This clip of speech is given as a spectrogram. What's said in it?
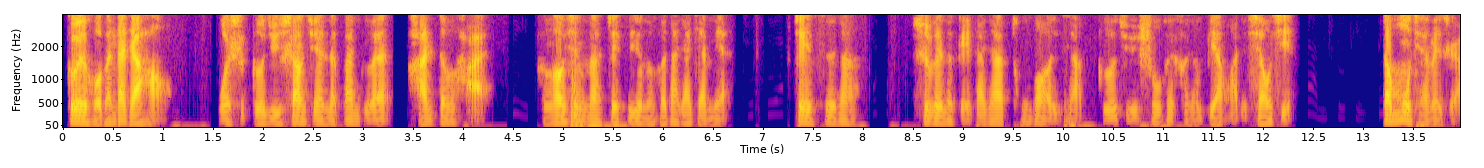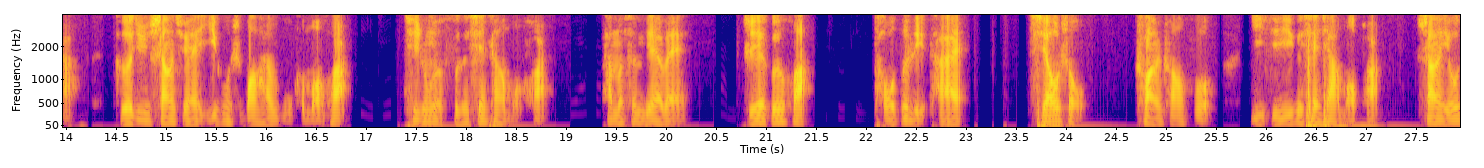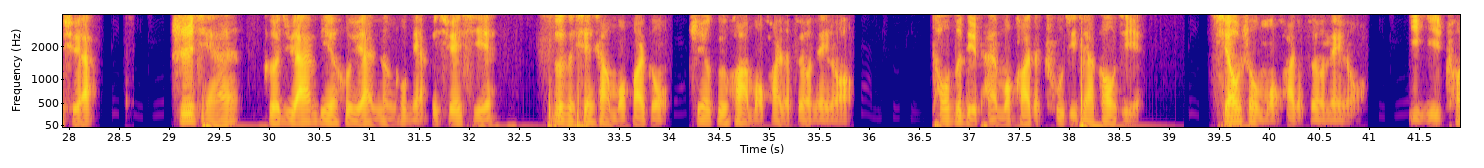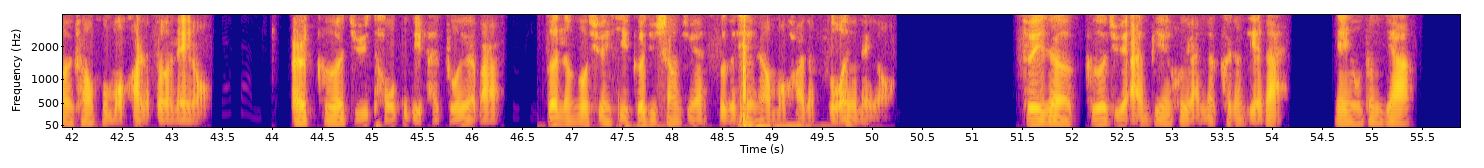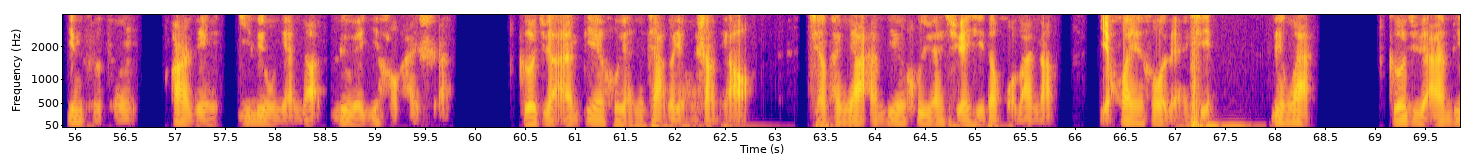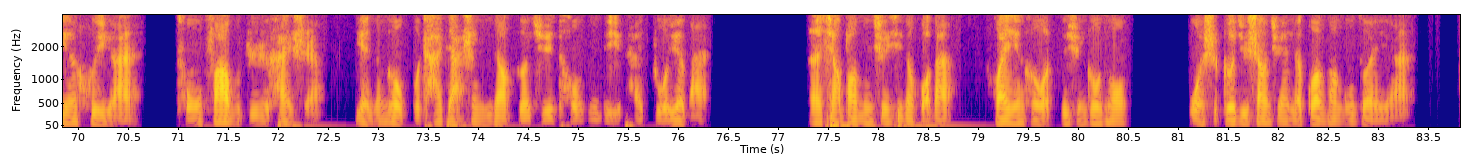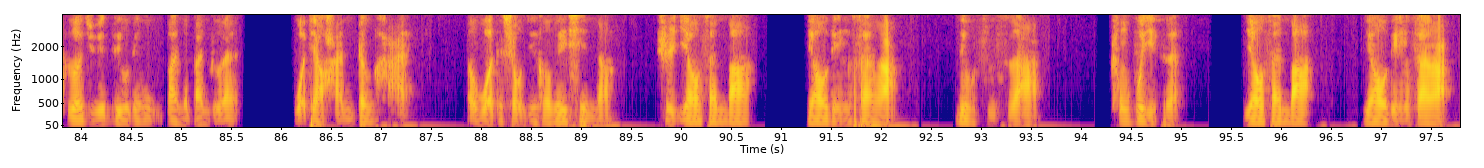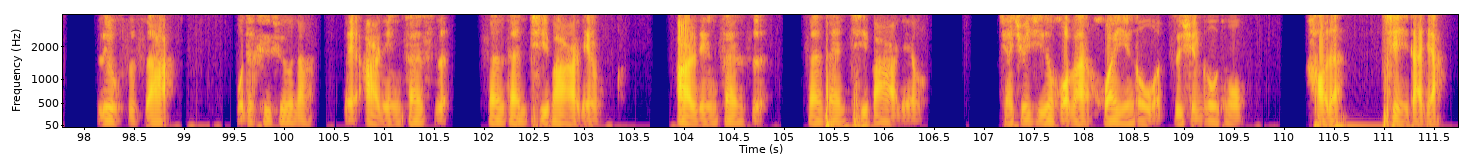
各位伙伴，大家好，我是格局商学院的班主任韩登海，很高兴呢，这次又能和大家见面。这次呢，是为了给大家通报一下格局收费课程变化的消息。到目前为止啊，格局商学院一共是包含五个模块，其中有四个线上模块，它们分别为职业规划、投资理财、销售、创业创富，以及一个线下模块商业游学。之前。格局 MBA 会员能够免费学习四个线上模块中职业规划模块的所有内容，投资理财模块的初级加高级，销售模块的所有内容，以及创业创富模块的所有内容。而格局投资理财卓越班则能够学习格局商学院四个线上模块的所有内容。随着格局 MBA 会员的课程迭代，内容增加，因此从二零一六年的六月一号开始。格局 MBA 会员的价格也会上调，想参加 MBA 会员学习的伙伴呢，也欢迎和我联系。另外，格局 MBA 会员从发布之日开始，也能够补差价升级到格局投资理财卓越班。呃，想报名学习的伙伴，欢迎和我咨询沟通。我是格局商学院的官方工作人员，格局六零五班的班主任，我叫韩登海。呃，我的手机和微信呢？是幺三八幺零三二六四四二，重复一次，幺三八幺零三二六四四二。我的 QQ 呢为二零三四三三七八二零二零三四三三七八二零。想学习的伙伴欢迎和我咨询沟通。好的，谢谢大家。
